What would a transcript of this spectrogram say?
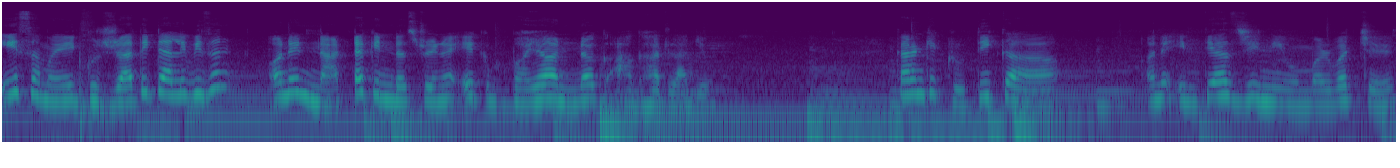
એ સમયે ગુજરાતી ટેલિવિઝન અને નાટક ઇન્ડસ્ટ્રીને એક ભયાનક આઘાત લાગ્યો. કારણ કે કૃતિકા અને ઇમ્તિયાઝજીની ઉંમર વચ્ચે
